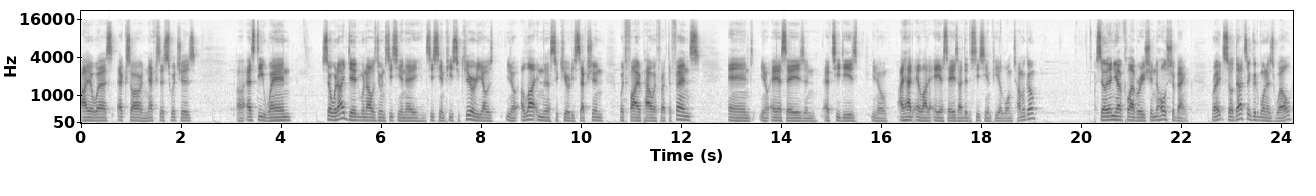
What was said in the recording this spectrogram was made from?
IOS, XR, Nexus switches, uh, SD WAN. So what I did when I was doing CCNA and CCNP security, I was you know, a lot in the security section with firepower, threat defense, and you know, ASAs and FTDs. You know, I had a lot of ASAs. I did the CCNP a long time ago. So then you have collaboration, the whole shebang, right? So that's a good one as well.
